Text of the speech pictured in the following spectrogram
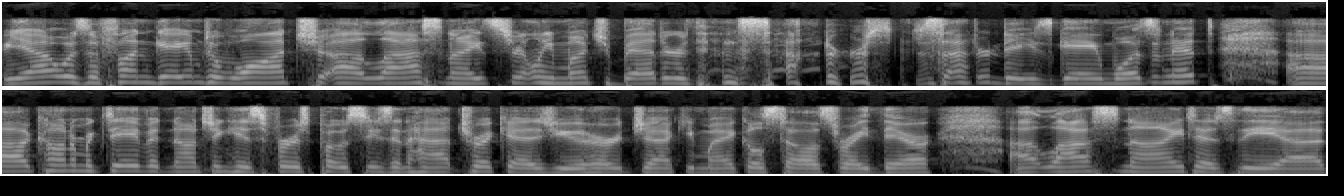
Yeah, it was a fun game to watch uh, last night. Certainly much better than Saturday's, game, wasn't it? Uh, Connor McDavid notching his first postseason hat trick, as you heard Jackie Michaels tell us right there uh, last night, as the uh,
